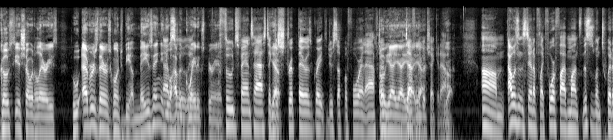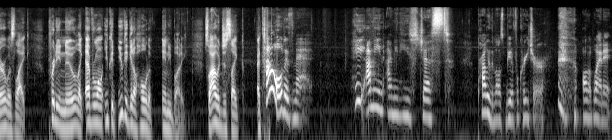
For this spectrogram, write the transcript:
Go see a show at Hilarities. Whoever's there is going to be amazing, and you'll have a great experience. Food's fantastic. Yeah. The strip there is great to do stuff before and after. Oh, yeah, yeah, yeah, Definitely yeah. go check it out. Um, I was in stand up for like four or five months, and this is when Twitter was like pretty new. Like everyone, you could you could get a hold of anybody. So I would just like I t- How old is Matt? He, I mean, I mean, he's just probably the most beautiful creature on the planet.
